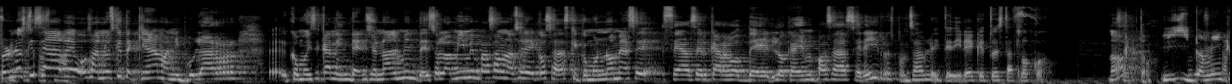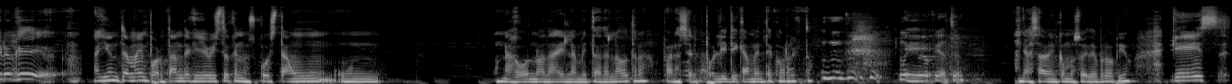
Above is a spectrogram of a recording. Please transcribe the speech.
pero no es que sea de, o sea, no es que te quiera manipular, eh, como dice Can, intencionalmente, solo a mí me pasa una serie de cosas que como no me hace, sé hacer cargo de lo que a mí me pasa, seré irresponsable y te diré que tú estás loco. ¿No? Exacto. Y, también creo que hay un tema importante que yo he visto que nos cuesta un, un una gónada y la mitad de la otra para ser políticamente correcto. Muy eh, propio tú. Ya saben cómo soy de propio. Que es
